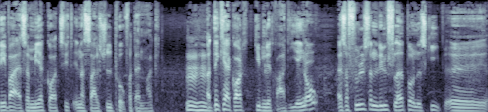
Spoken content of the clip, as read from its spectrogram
det var altså mere godt end at sejle sydpå fra Danmark. Mm-hmm. Og det kan jeg godt give dem lidt ret i, ikke? Jo. Altså fylde sådan en lille fladbundet skib øh,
